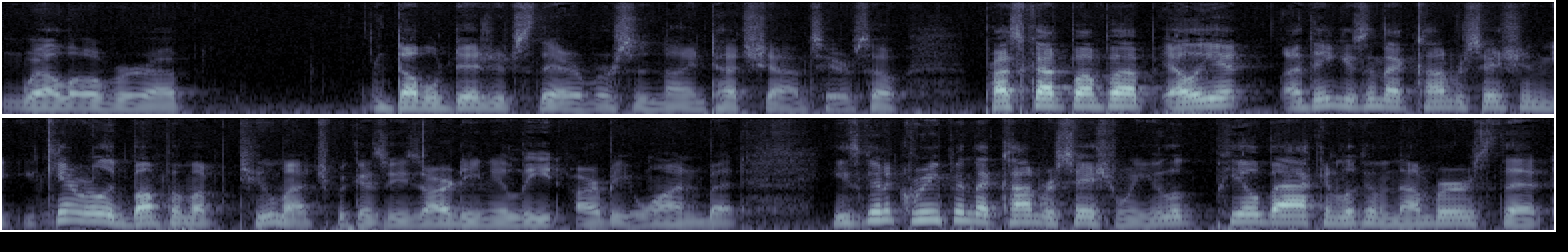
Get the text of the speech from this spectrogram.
well over uh, double digits there versus nine touchdowns here. So Prescott bump up. Elliott, I think, is in that conversation. You can't really bump him up too much because he's already an elite RB1, but he's going to creep in that conversation. When you look peel back and look at the numbers, that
